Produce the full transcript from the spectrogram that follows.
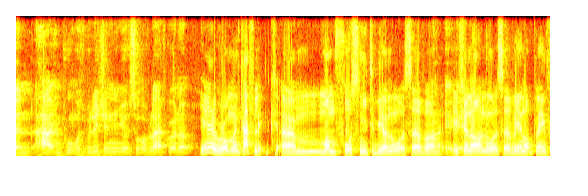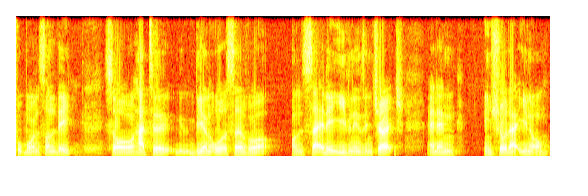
And how important was religion in your sort of life growing up? Yeah, Roman Catholic. Um, Mum forced me to be an altar server. If you're not an altar server, you're not playing football on Sunday. Okay. So I had to be an altar server on Saturday evenings in church, and then ensure that you know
